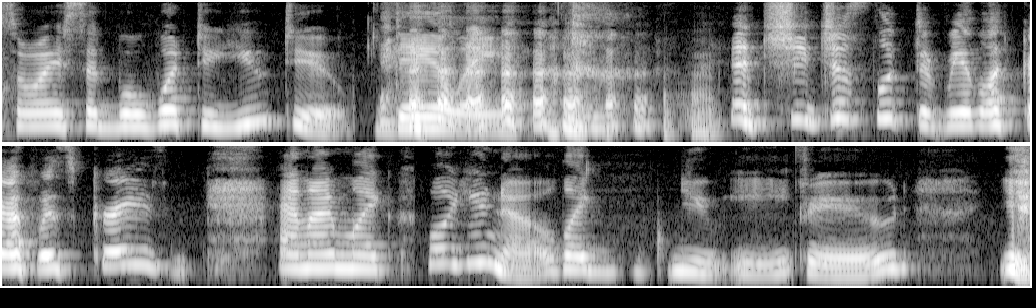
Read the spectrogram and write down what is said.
So I said, well, what do you do daily? And she just looked at me like I was crazy. And I'm like, well, you know, like you eat food, you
